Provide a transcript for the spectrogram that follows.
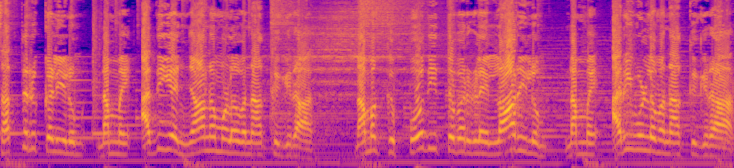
சத்துருக்களிலும் நம்மை அதிக ஞானமுள்ளவனாக்குகிறார். நமக்கு போதித்தவர்கள் எல்லாரிலும் நம்மை அறிவுள்ளவனாக்குகிறார்.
